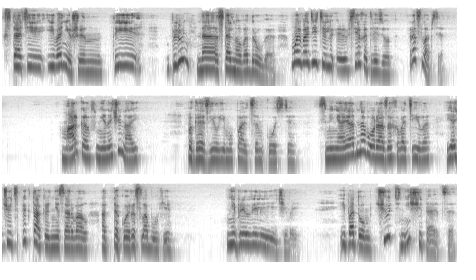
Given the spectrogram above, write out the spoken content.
«Кстати, Иванишин, ты плюнь на стального друга. Мой водитель э, всех отвезет. Расслабься». «Марков, не начинай!» — погрозил ему пальцем Костя. «С меня и одного раза хватило. Я чуть спектакль не сорвал от такой расслабухи». «Не преувеличивай. И потом чуть не считается».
